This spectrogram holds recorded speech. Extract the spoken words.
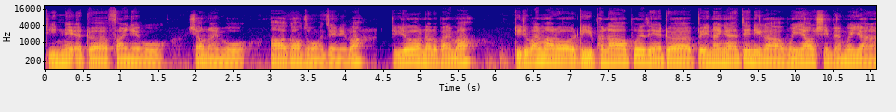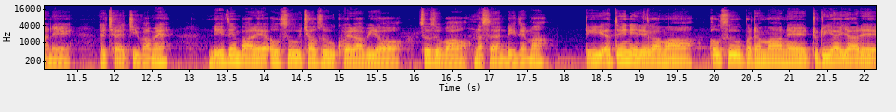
ဒီနှစ်အတွက် final ကိုရောက်နိုင်ဖို့အားအကောင်းဆုံးအသင်းတွေပါ။ဒီတော့နောက်တစ်ပိုင်းမှာ ဒီတစ်ပိုင်းမှာတော့ဒီဖလားပွဲစဉ်အတွက်ဘယ်နိုင်ငံအသင်းတွေကဝင်ရောက်ရှင်ပြိုင်ခွင့်ရတာနဲ့တစ်ချက်ကြည့်ပါမယ်။၄သင်းပါတဲ့အုပ်စု6စုခွဲထားပြီးတော့စုစုပေါင်း24သင်းမှာဒီအသင်းတွေကမှအုပ်စုပထမနဲ့ဒုတိယရတဲ့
